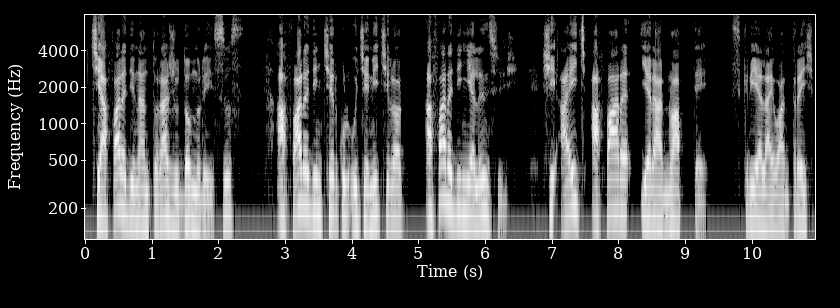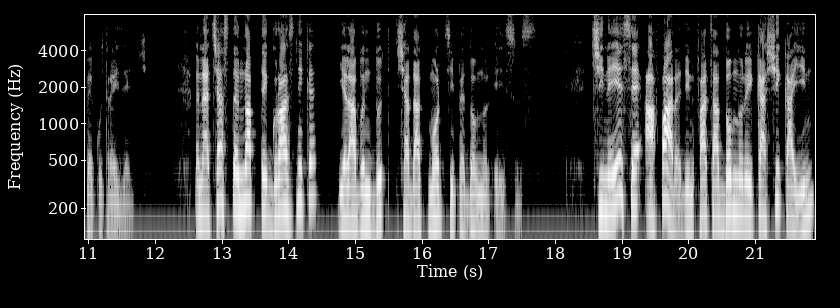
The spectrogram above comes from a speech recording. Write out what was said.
ci afară din anturajul Domnului Isus, afară din cercul ucenicilor, afară din el însuși. Și aici afară era noapte, scrie la Ioan 13 cu 30. În această noapte groaznică, el a vândut și a dat morții pe Domnul Isus. Cine iese afară din fața Domnului ca și Cain,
